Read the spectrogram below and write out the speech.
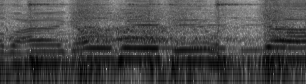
وضع توجع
